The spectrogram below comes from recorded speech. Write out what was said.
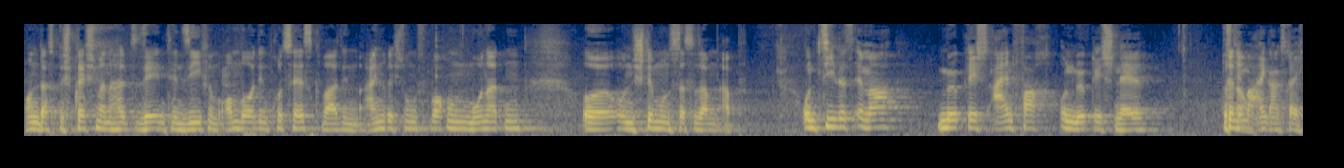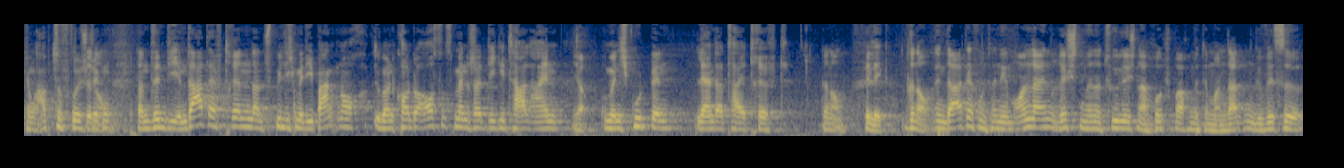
und das besprechen wir halt sehr intensiv im Onboarding-Prozess, quasi in Einrichtungswochen, Monaten äh, und stimmen uns das zusammen ab. Und Ziel ist immer, möglichst einfach und möglichst schnell das genau. Thema Eingangsrechnung abzufrühstücken. Genau. Dann sind die im Datev drin, dann spiele ich mir die Bank noch über einen Kontoausdrucksmanager digital ein. Ja. Und wenn ich gut bin, Lerndatei trifft, Genau. Billig. Genau. In Datev Unternehmen Online richten wir natürlich nach Rücksprache mit dem Mandanten gewisse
